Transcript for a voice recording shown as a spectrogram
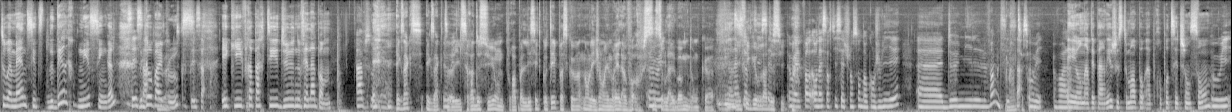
to a Man, c'est le dernier single de ça. Go by Exact. Brooks C'est ça. et qui fera partie du nouvel album. Absolument. Exact, exact. Oui. Il sera dessus. On ne pourra pas le laisser de côté parce que maintenant les gens aimeraient l'avoir aussi Oui. sur l'album. Donc euh, il figurera cette- dessus. Ouais, par- on a sorti cette chanson donc en juillet euh, 2020, c'est Vingt, ça? c'est ça. Oui, voilà. Et on avait parlé justement po- à propos de cette chanson. Oui,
